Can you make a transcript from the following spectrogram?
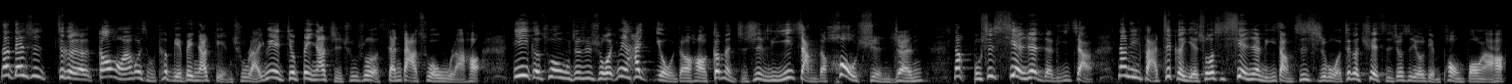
那但是这个高鸿安为什么特别被人家点出来？因为就被人家指出说有三大错误了哈。第一个错误就是说，因为他有的哈根本只是里长的候选人，那不是现任的里长。那你把这个也说是现任里长支持我，这个确实就是有点碰风了哈。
